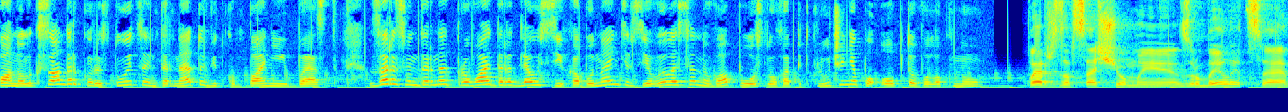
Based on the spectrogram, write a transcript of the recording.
Пан Олександр користується інтернетом від компанії Best. Зараз в інтернет-провайдера для усіх абонентів з'явилася нова послуга підключення по оптоволокну. Перш за все, що ми зробили, це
